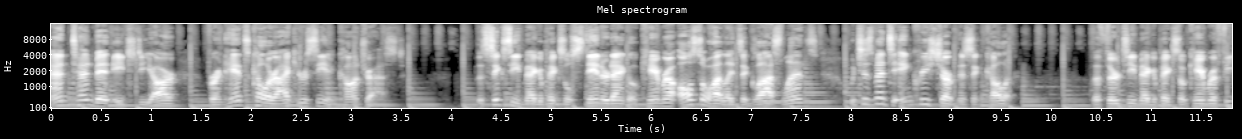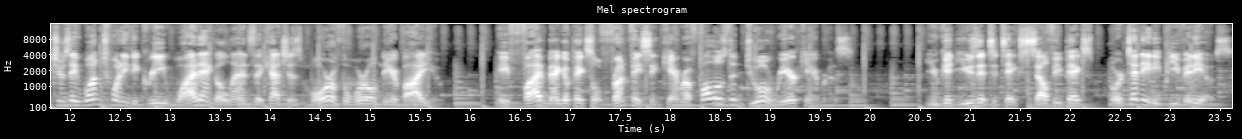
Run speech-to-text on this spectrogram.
and 10-bit HDR for enhanced color accuracy and contrast. The 16 megapixel standard angle camera also highlights a glass lens, which is meant to increase sharpness and color. The 13 megapixel camera features a 120 degree wide angle lens that catches more of the world nearby you. A 5 megapixel front facing camera follows the dual rear cameras. You can use it to take selfie pics or 1080p videos.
